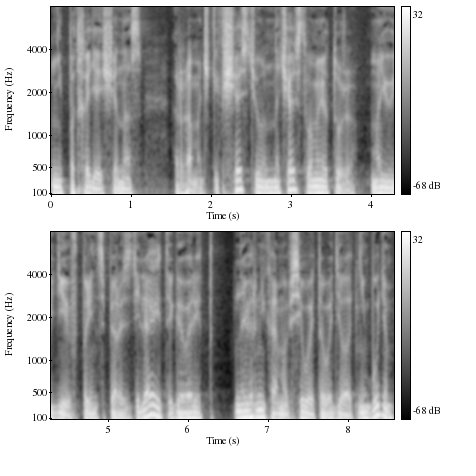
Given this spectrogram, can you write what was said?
неподходящие нас рамочки. К счастью, начальство мое тоже мою идею, в принципе, разделяет и говорит, наверняка мы всего этого делать не будем.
